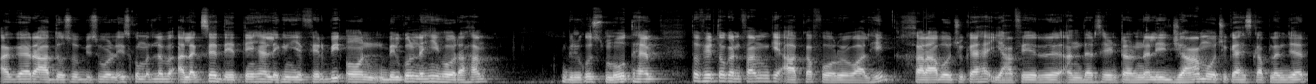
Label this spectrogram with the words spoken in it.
अगर आप 220 वोल्ट इसको मतलब अलग से देते हैं, लेकिन ये फिर भी ऑन बिल्कुल नहीं हो रहा, बिल्कुल स्मूथ है तो फिर तो कंफर्म कि आपका फोर वे वाल ही ख़राब हो चुका है या फिर अंदर से इंटरनली जाम हो चुका है इसका प्लंजर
